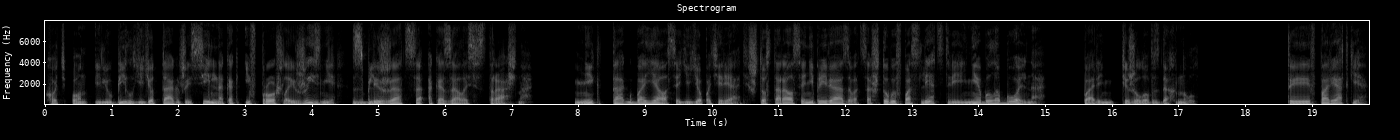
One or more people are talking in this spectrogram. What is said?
Хоть он и любил ее так же сильно, как и в прошлой жизни, сближаться оказалось страшно. Ник так боялся ее потерять, что старался не привязываться, чтобы впоследствии не было больно. Парень тяжело вздохнул. «Ты в порядке?»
